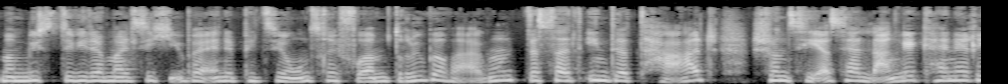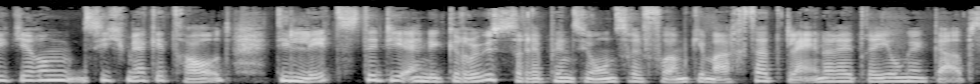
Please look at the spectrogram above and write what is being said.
man müsste wieder mal sich über eine Pensionsreform drüber wagen. Das hat in der Tat schon sehr, sehr lange keine Regierung sich mehr getraut. Die letzte, die eine größere Pensionsreform gemacht hat, kleinere Drehungen gab's,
